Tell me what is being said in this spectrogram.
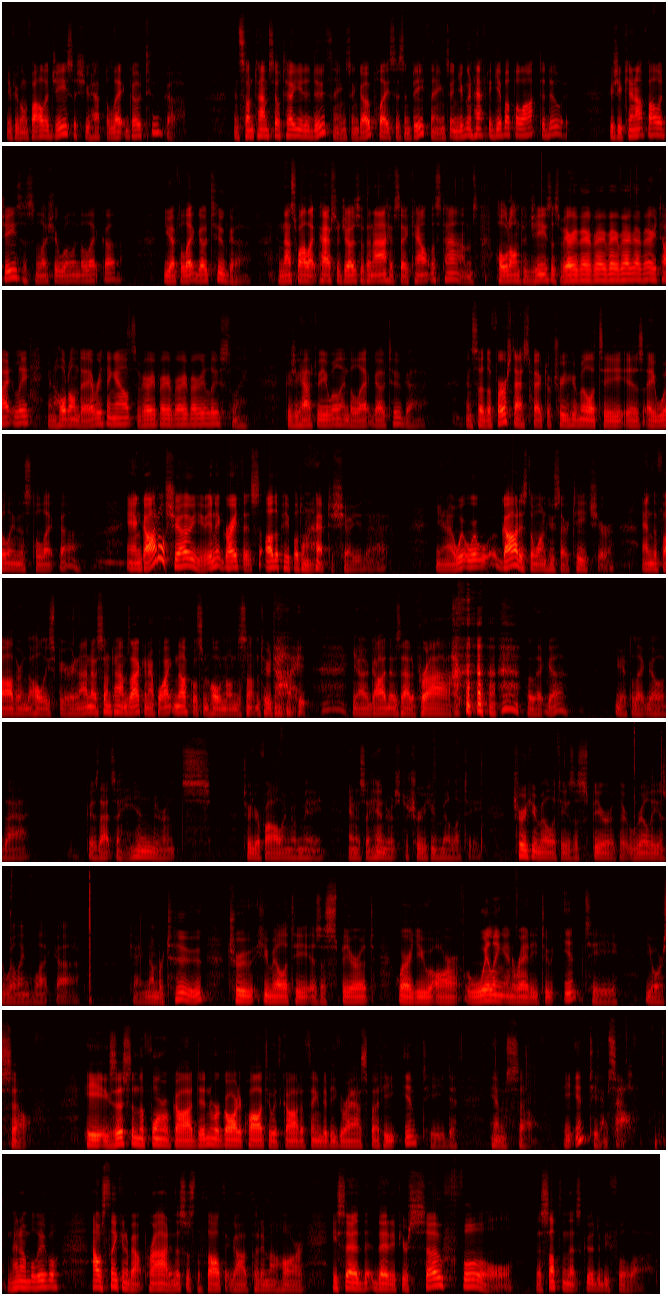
If you're going to follow Jesus, you have to let go to go. And sometimes He'll tell you to do things and go places and be things, and you're going to have to give up a lot to do it because you cannot follow Jesus unless you're willing to let go. You have to let go to go. And that's why, like Pastor Joseph and I have said countless times, hold on to Jesus very, very, very, very, very, very, very tightly and hold on to everything else very, very, very, very loosely because you have to be willing to let go to go. And so the first aspect of true humility is a willingness to let go. And God will show you. Isn't it great that other people don't have to show you that? You know, we're, we're, God is the one who's our teacher, and the Father and the Holy Spirit. And I know sometimes I can have white knuckles from holding on to something too tight. You know, God knows how to pry. let go. You have to let go of that because that's a hindrance to your following of me and it's a hindrance to true humility. True humility is a spirit that really is willing to let go. Okay, number two, true humility is a spirit where you are willing and ready to empty yourself. He exists in the form of God, didn't regard equality with God a thing to be grasped, but he emptied himself. He emptied himself. Isn't that unbelievable? I was thinking about pride, and this is the thought that God put in my heart. He said that, that if you're so full, there's something that's good to be full of.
